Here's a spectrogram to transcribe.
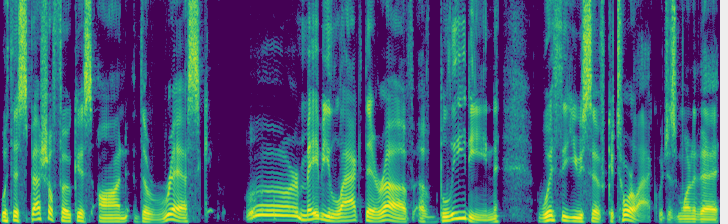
with a special focus on the risk or maybe lack thereof of bleeding with the use of Ketorolac, which is one of the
